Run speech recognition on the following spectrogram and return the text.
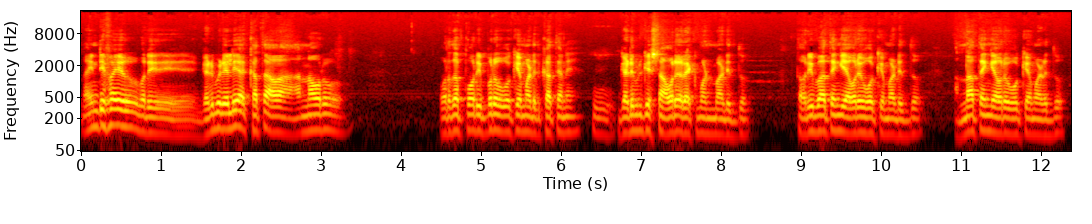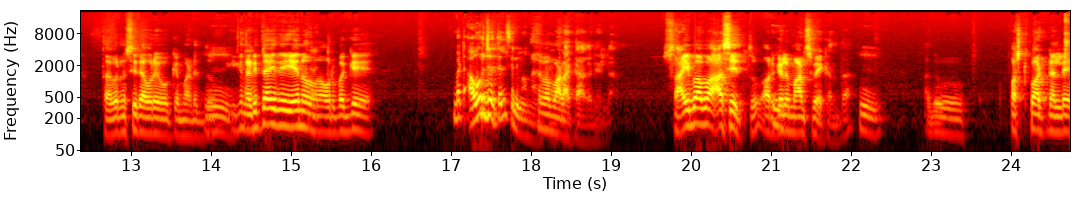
ನೈಂಟಿ ಫೈವ್ ಬರೀ ಗಡಿಬಿಡಿಯಲ್ಲಿ ಆ ಕಥೆ ಅನ್ನೋರು ವರದಪ್ಪ ಅವ್ರು ಇಬ್ಬರು ಓಕೆ ಮಾಡಿದ ಕಥೆನೇ. ಹ್ಮ್. ಗಡಿಬಿಡಿ ಕೃಷ್ಣ ಅವರೇ ರೆಕಮೆಂಡ್ ಮಾಡಿದ್ದು. ತವರಿಬಾ ತಂಗಿ ಅವರೇ ಓಕೆ ಮಾಡಿದ್ದು. ಅನ್ನ ತಂಗಿ ಅವರೇ ಓಕೆ ಮಾಡಿದ್ದು. ತವರಿನ ಸೀರೆ ಅವರೇ ಓಕೆ ಮಾಡಿದ್ದು. ಈಗ ನಡೀತಾ ಇದೆ ಏನು ಅವ್ರ ಬಗ್ಗೆ ಬಟ್ ಅವ್ರ ಜೊತೆಲಿ ಸಿನಿಮಾ ಮಾಡಿ ಸೇವೆ ಮಾಡೋಕ್ಕಾಗೋದಿಲ್ಲ ಸಾಯಿಬಾಬಾ ಆಸೆ ಇತ್ತು ಅವ್ರಿಗೆಲ್ಲ ಮಾಡಿಸ್ಬೇಕಂತ. ಅದು ಫಸ್ಟ್ ಪಾರ್ಟ್ನಲ್ಲೇ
